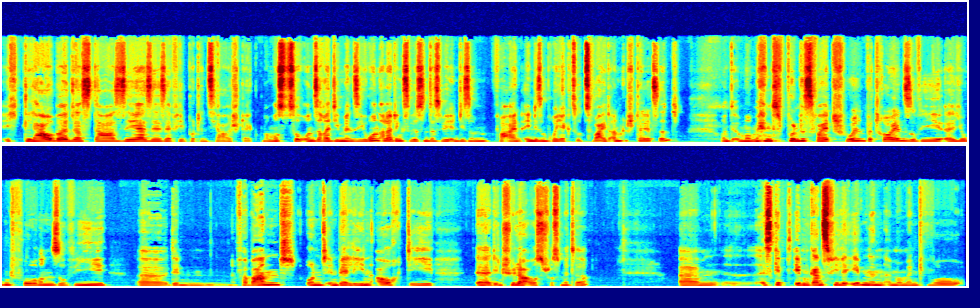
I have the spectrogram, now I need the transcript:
ich glaube, dass da sehr, sehr, sehr viel Potenzial steckt. Man muss zu unserer Dimension allerdings wissen, dass wir in diesem Verein, in diesem Projekt zu zweit angestellt sind und im Moment bundesweit Schulen betreuen, sowie äh, Jugendforen, sowie äh, den Verband und in Berlin auch die, äh, den Schülerausschuss Mitte. Ähm, es gibt eben ganz viele Ebenen im Moment, wo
